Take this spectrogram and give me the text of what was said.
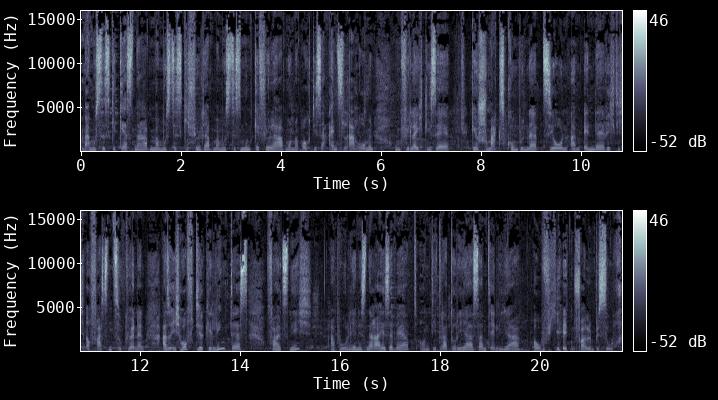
man muss das gegessen haben, man muss das gefühlt haben, man muss das Mundgefühl haben und man braucht diese Einzelaromen, um vielleicht diese Geschmackskombination am Ende richtig erfassen zu können. Also ich hoffe, dir gelingt es. Falls nicht, Apulien ist eine Reise wert und die Trattoria Sant'Elia auf jeden Fall ein Besuch.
